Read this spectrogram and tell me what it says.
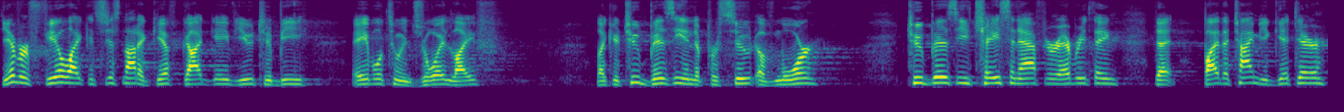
Do you ever feel like it's just not a gift God gave you to be able to enjoy life? Like you're too busy in the pursuit of more, too busy chasing after everything that by the time you get there,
